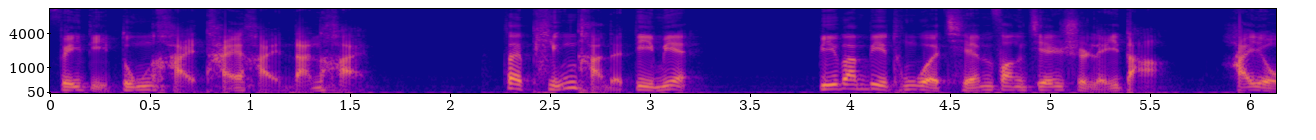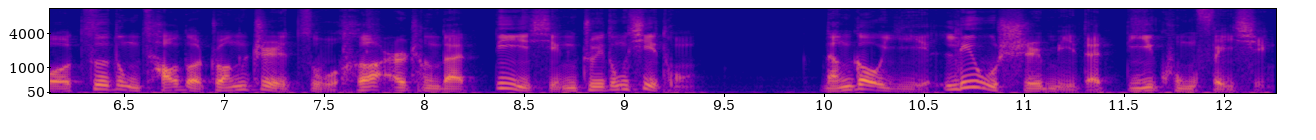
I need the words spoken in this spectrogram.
飞抵东海、台海、南海，在平坦的地面。B-1B 通过前方监视雷达，还有自动操作装置组合而成的地形追踪系统，能够以六十米的低空飞行，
